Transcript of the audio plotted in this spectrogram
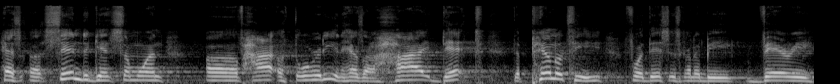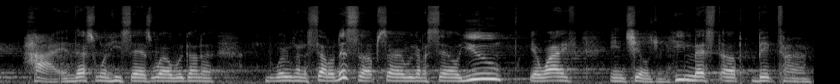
has uh, sinned against someone of high authority and has a high debt, the penalty for this is going to be very high. And that's when he says, Well, we're going to. We're going to settle this up, sir. We're going to sell you, your wife, and children. He messed up big time.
